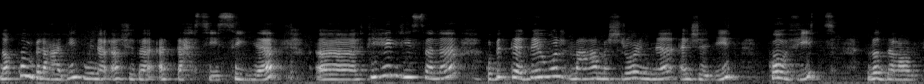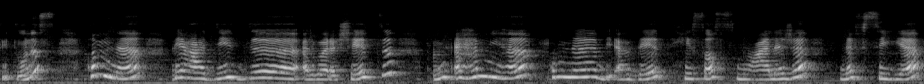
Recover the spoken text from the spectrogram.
نقوم بالعديد من الأنشطة التحسيسية آه، في هذه السنة وبالتداول مع مشروعنا الجديد كوفيت ضد العنف في تونس. قمنا بعديد الورشات من أهمها قمنا بإعداد حصص معالجة نفسية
